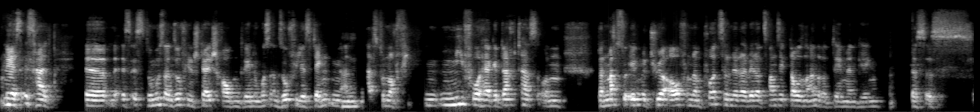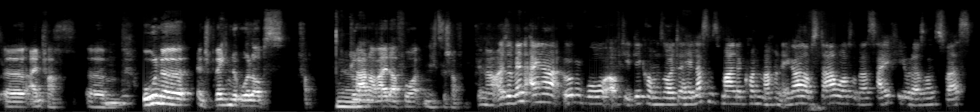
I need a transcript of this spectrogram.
nee, es ist halt, äh, es ist, du musst an so vielen Stellschrauben drehen, du musst an so vieles denken, an mhm. das du noch nie vorher gedacht hast. Und dann machst du irgendeine Tür auf und dann purzeln dir da wieder 20.000 andere Themen entgegen. Das ist äh, einfach ähm, ohne entsprechende Urlaubs ja. Planerei davor nicht zu schaffen. Genau, also wenn einer irgendwo auf die Idee kommen sollte, hey, lass uns mal eine Con machen, egal ob Star Wars oder Sci-Fi oder sonst was,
